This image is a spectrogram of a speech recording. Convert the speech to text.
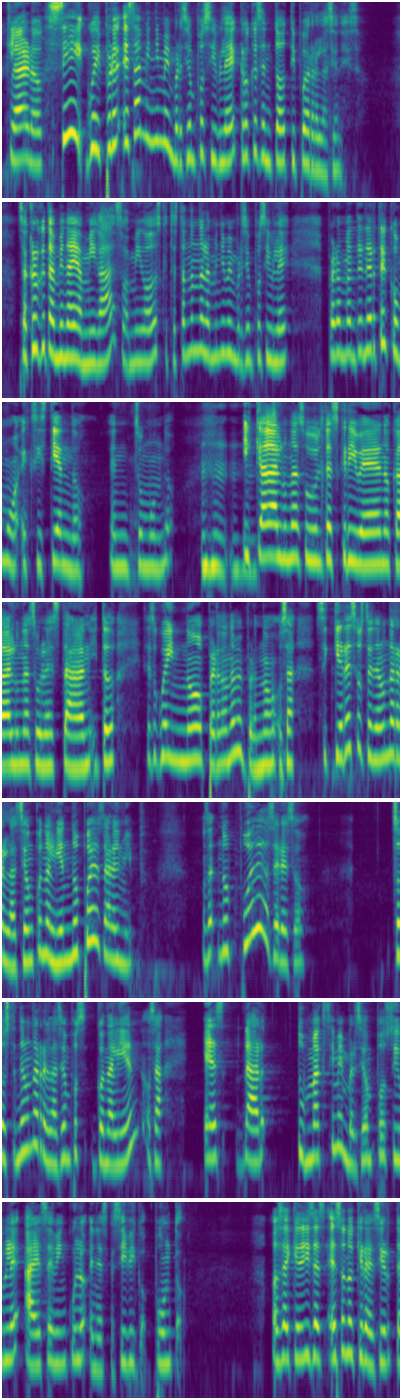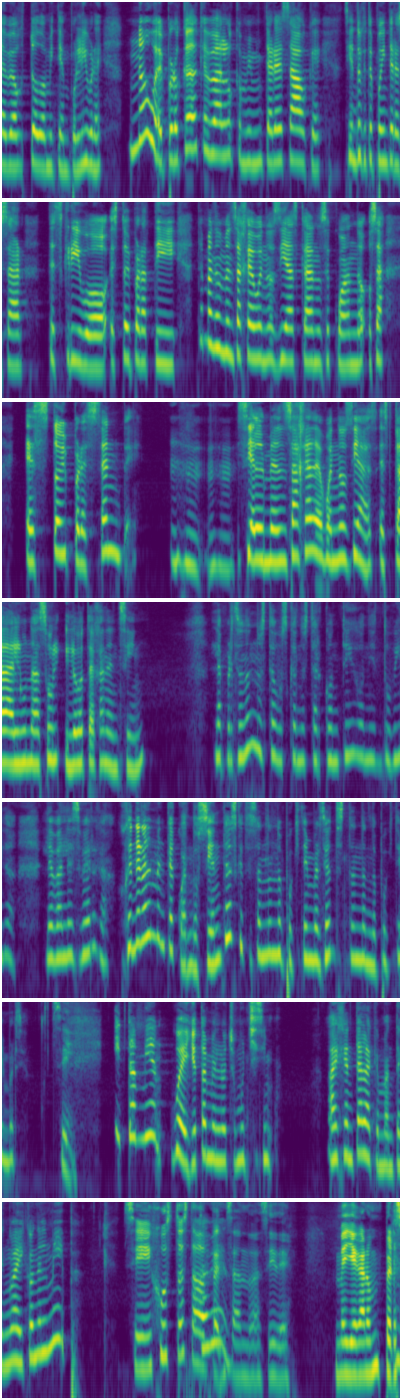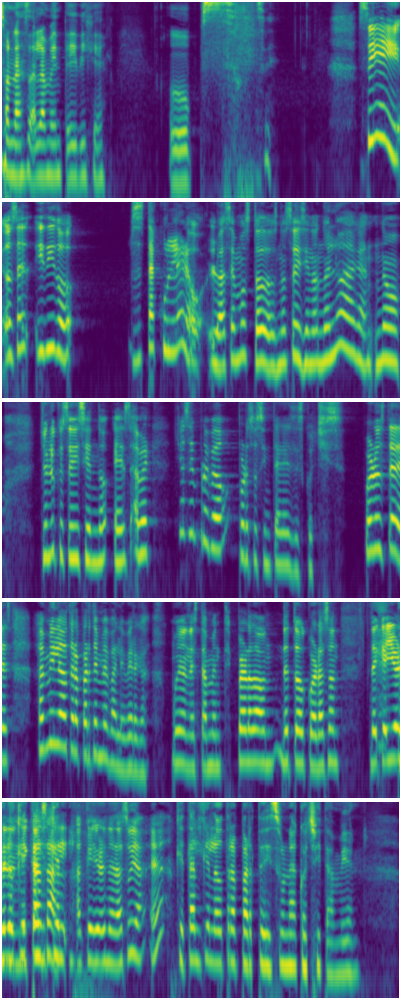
Claro. Sí, güey, pero esa mínima inversión posible creo que es en todo tipo de relaciones. O sea, creo que también hay amigas o amigos que te están dando la mínima inversión posible para mantenerte como existiendo en su mundo. Y cada luna azul te escriben o cada luna azul están y todo. Dices, güey, no, perdóname, pero no. O sea, si quieres sostener una relación con alguien, no puedes dar el MIP. O sea, no puedes hacer eso. Sostener una relación pos- con alguien, o sea, es dar tu máxima inversión posible a ese vínculo en específico. Punto. O sea, que dices, eso no quiere decir te veo todo mi tiempo libre. No, güey, pero cada que veo algo que a mí me interesa o que siento que te puede interesar, te escribo, estoy para ti, te mando un mensaje de buenos días cada no sé cuándo. O sea, estoy presente. Si el mensaje de buenos días es cada luna azul y luego te dejan en sin, la persona no está buscando estar contigo ni en tu vida. Le vales verga. Generalmente cuando sientes que te están dando poquita inversión, te están dando poquita inversión. Sí. Y también, güey, yo también lo he hecho muchísimo. Hay gente a la que mantengo ahí con el MIP. Sí, justo estaba pensando así de... Me llegaron personas a la mente y dije, ups. Sí. Sí, o sea, y digo, pues está culero, lo hacemos todos. No estoy diciendo, no lo hagan. No, yo lo que estoy diciendo es, a ver, yo siempre veo por sus intereses, cochis. Por ustedes. A mí la otra parte me vale verga, muy honestamente. Perdón, de todo corazón. De que lloren en ¿qué mi casa que el- a que lloren en la suya, ¿eh? ¿Qué tal que la otra parte hizo una cochi también?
